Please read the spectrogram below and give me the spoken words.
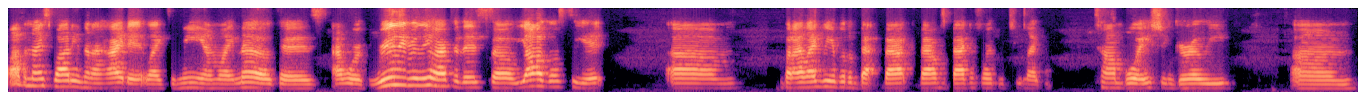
oh, I have a nice body and then I hide it. Like to me, I'm like, no, because I work really, really hard for this. So y'all go see it. Um, but I like being able to back, back bounce back and forth between like tomboyish and girly. Um,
